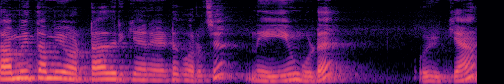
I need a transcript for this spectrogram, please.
തമ്മി തമ്മി ഒട്ടാതിരിക്കാനായിട്ട് കുറച്ച് നെയ്യും കൂടെ ഒഴിക്കാം.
